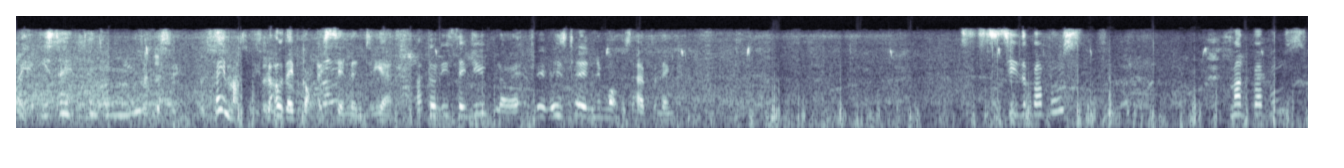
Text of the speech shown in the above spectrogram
Wait, you say They must be. Oh, they've got a cylinder. Yeah, I thought he said you blow it. He was telling him what was happening. See the bubbles? Mud bubbles?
